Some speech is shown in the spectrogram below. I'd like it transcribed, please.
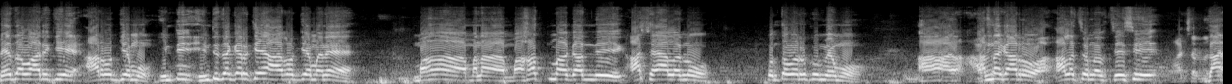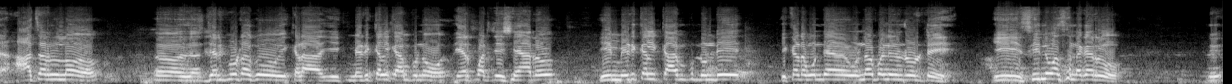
పేదవారికి ఆరోగ్యము ఇంటి ఇంటి దగ్గరకే ఆరోగ్యం అనే మహా మన మహాత్మా గాంధీ ఆశయాలను కొంతవరకు మేము ఆ అన్నగారు ఆలోచన చేసి ఆచరణలో జరుపుటకు ఇక్కడ ఈ మెడికల్ క్యాంపును ఏర్పాటు చేశారు. ఈ మెడికల్ క్యాంపు నుండి ఇక్కడ ఉండే ఉండబడినటువంటి ఈ శ్రీనివాసన్న గారు ని-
